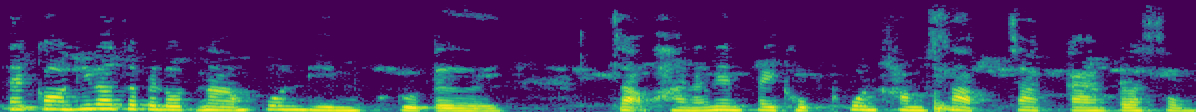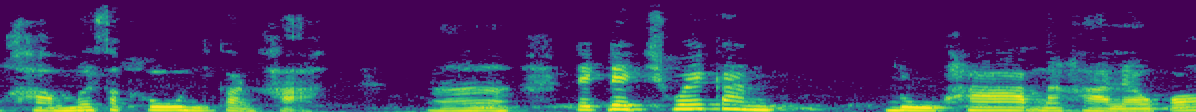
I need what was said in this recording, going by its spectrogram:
แต่ก่อนที่เราจะไปรดน้ำพรวนดินครูเตย จะพานักเรียนไปทบทวนคำศัพท์ จากการประสมคำเมื่อสักครู่นี้ก่อนค่ะเด็กๆช่วยกันดูภาพนะคะ แล้วก็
